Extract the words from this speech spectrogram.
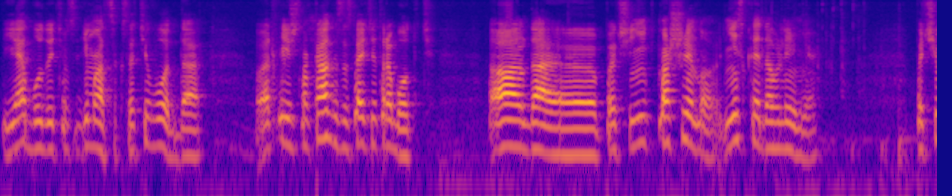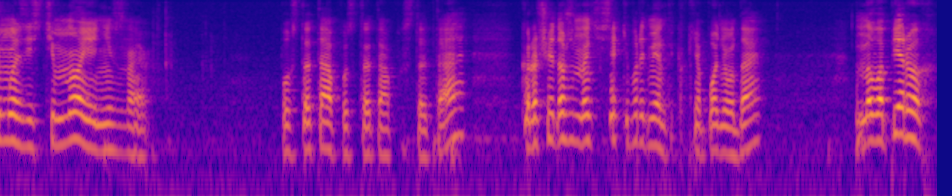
Я буду этим заниматься. Кстати, вот, да. Отлично. Как заставить это работать? А, да, э, починить машину. Низкое давление. Почему здесь темно, я не знаю. Пустота, пустота, пустота. Короче, я должен найти всякие предметы, как я понял, да? Ну, во-первых...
